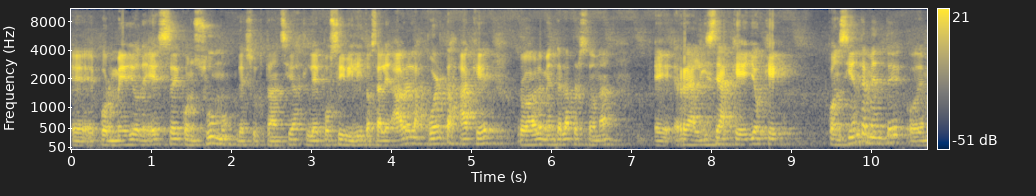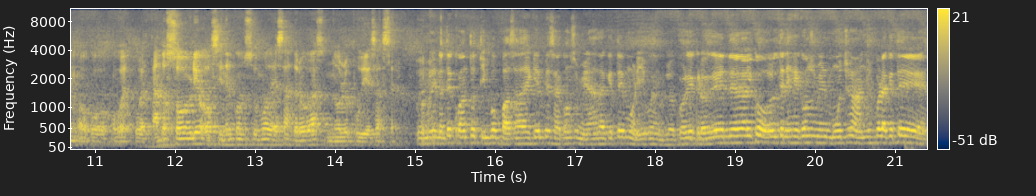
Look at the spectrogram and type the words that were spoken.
eh, por medio de ese consumo de sustancias, le posibilita, o sea, le abre las puertas a que probablemente la persona eh, realice aquello que conscientemente o, de- o- o- o- estando sobrio o sin el consumo de esas drogas no lo pudiese hacer. Pues Imagínate cuánto tiempo pasa desde que empezás a consumir hasta que te morís, por ejemplo. Porque creo que el alcohol tenés que consumir muchos años para que te.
